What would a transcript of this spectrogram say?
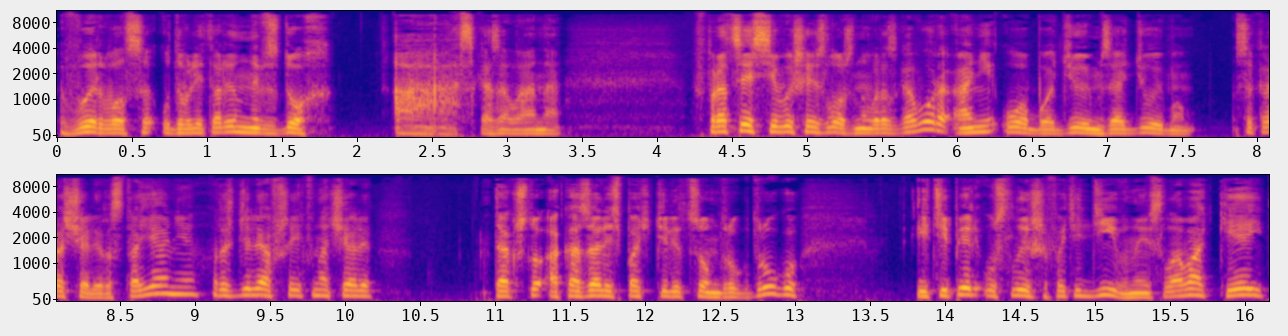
вырвался удовлетворенный вздох. «А», — сказала она, — в процессе вышеизложенного разговора они оба дюйм за дюймом сокращали расстояние, разделявшее их вначале, так что оказались почти лицом друг к другу, и теперь, услышав эти дивные слова, Кей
